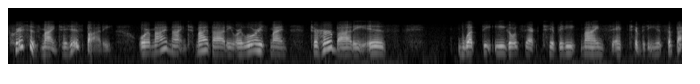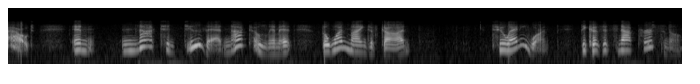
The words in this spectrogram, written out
Chris's mind to his body, or my mind to my body, or Lori's mind to her body is what the ego's activity, mind's activity is about. And not to do that, not to limit the one mind of God to anyone, because it's not personal.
